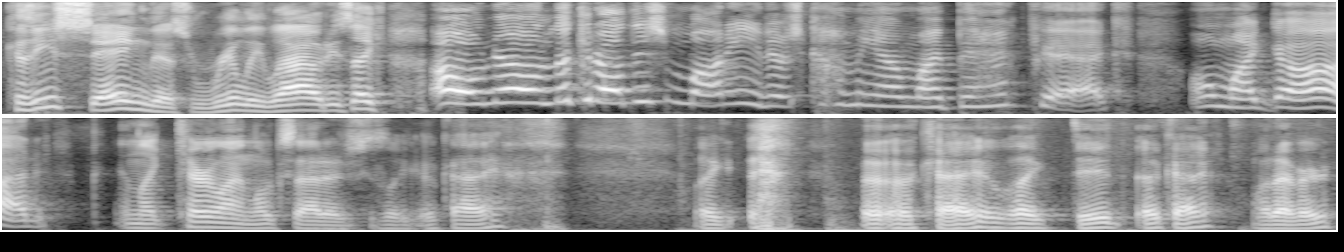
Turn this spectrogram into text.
because he's saying this really loud. He's like, oh no, look at all this money that's coming out of my backpack. Oh my God. And like Caroline looks at it. She's like, okay. like, uh, okay. Like, dude, okay, whatever.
